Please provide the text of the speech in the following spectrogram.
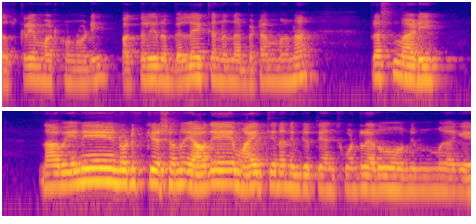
ಸಬ್ಸ್ಕ್ರೈಬ್ ಮಾಡ್ಕೊಂಡು ನೋಡಿ, ಪಕ್ಕದಲ್ಲಿರೋ ಬೆಲ್ಲೈಕನನ್ನು ಬೆಟಮ್ಮನ ಪ್ರೆಸ್ ಮಾಡಿ. ನಾವೇನೇ ನೋಟಿಫಿಕೇಷನು ಯಾವುದೇ ಮಾಹಿತಿನ ನಿಮ್ಮ ಜೊತೆ ಹಂಚ್ಕೊಂಡ್ರೆ ಅದು ನಿಮಗೆ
